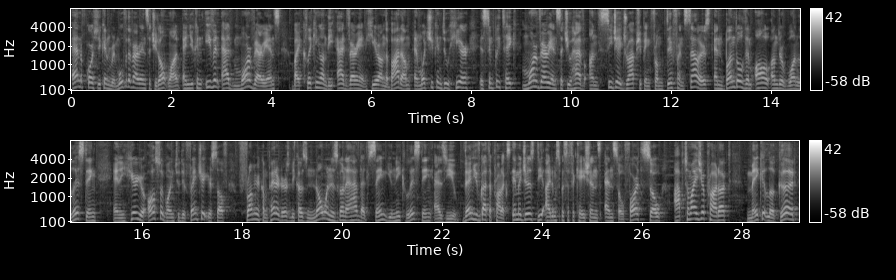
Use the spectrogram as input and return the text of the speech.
And of course, you can remove the variants that you don't want, and you can even add more variants by clicking on the add variant here on the bottom. And what you can do here is simply take more variants that you have on CJ Dropshipping from different sellers and bundle them all under one listing. And here you're also going to differentiate yourself from your competitors because no one is going to have that same unique listing as you. Then you've got the product's images, the item specifications, and so forth. So optimize your product, make it look good,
